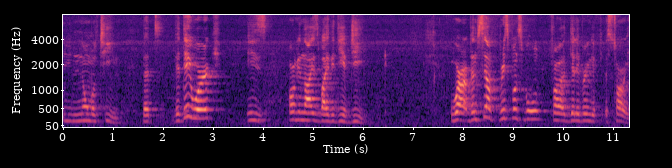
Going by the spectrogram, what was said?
normal team, but the day work is organized by the DFG, who are themselves responsible for delivering a, a story.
